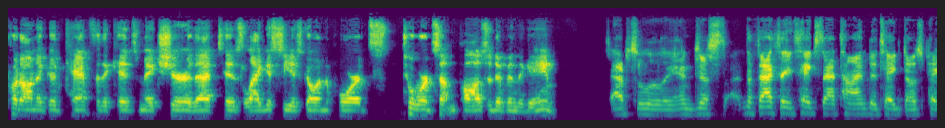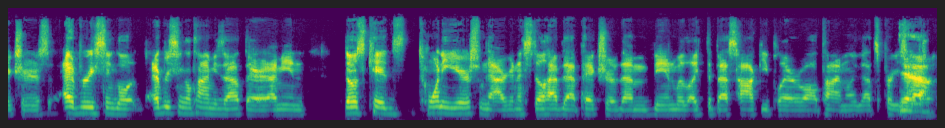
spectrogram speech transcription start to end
put on a good camp for the kids, make sure that his legacy is going towards towards something positive in the game. Absolutely, and just the fact that he takes that time to take those pictures every single every single time he's out there. I mean, those kids 20 years from now are gonna still have that picture of them being with like the best hockey player of all time. Like that's pretty. Yeah. special.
